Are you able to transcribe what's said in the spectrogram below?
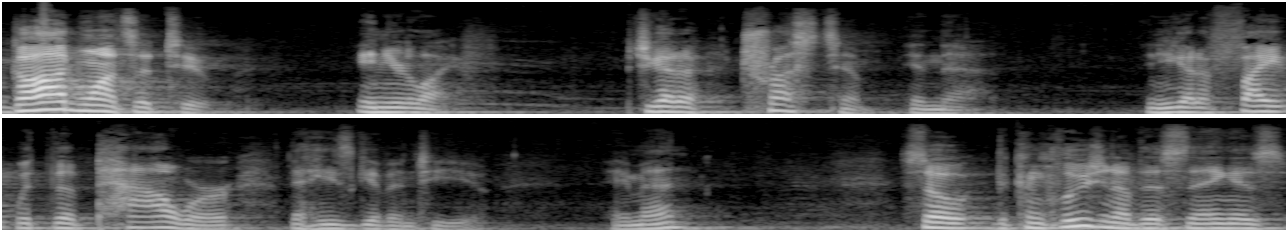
God wants it to in your life. But you got to trust him in that. And you got to fight with the power that he's given to you. Amen. So the conclusion of this thing is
